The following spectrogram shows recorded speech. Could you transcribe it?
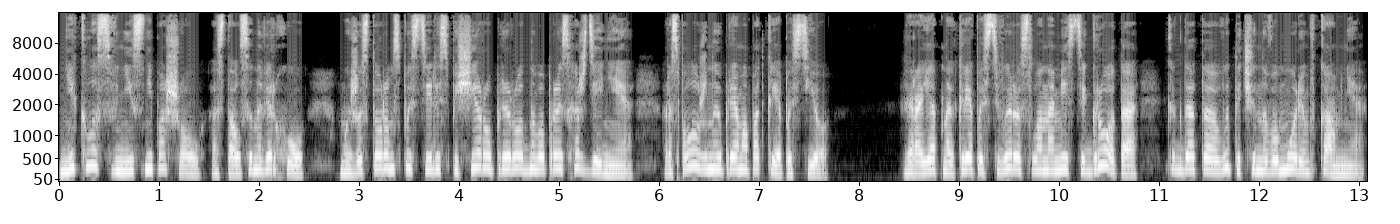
Никлас вниз не пошел, остался наверху. Мы же с Тором спустились в пещеру природного происхождения, расположенную прямо под крепостью. Вероятно, крепость выросла на месте грота, когда-то выточенного морем в камне.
